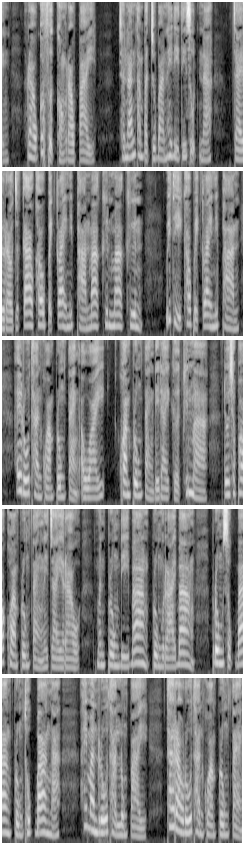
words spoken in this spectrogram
ง เราก็ฝึกของเราไป ฉะนั้นทำปัจจุบันให้ดีที่สุดนะ ใจเราจะก้าวเข้าไปใกล้นิพพานมากขึ้นมากขึ้น วิธีเข้าไปใกล้นิพพาน ให้รู้ทันความปรุงแต่งเอาไว้ ความปรุงแต่งใด ๆ เกิดขึ้นมา โดยเฉพาะความปรุงแต่งในใจเรา มันปรุงดีบ้าง ปรุงร้ายบ้าง ปรุงสุขบ้าง ปรุงทุกข์บ้างนะ ให้มันรู้ทันลงไป ถ้าเรารู้ทันความปรุงแต่ง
